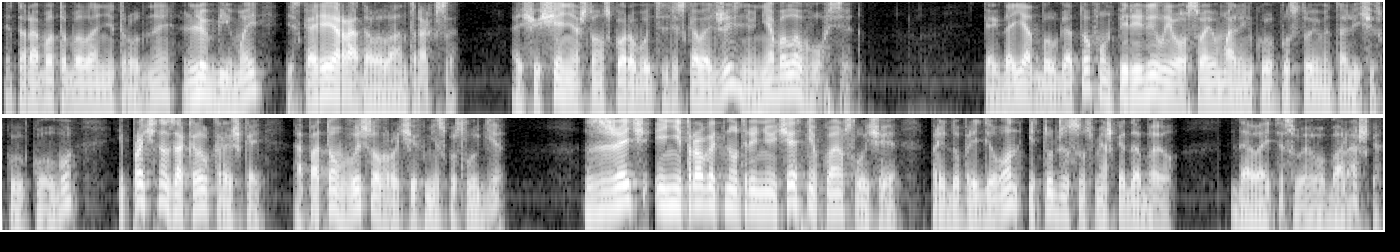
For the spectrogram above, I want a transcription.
Эта работа была нетрудной, любимой и скорее радовала Антракса. Ощущение, что он скоро будет рисковать жизнью, не было вовсе. Когда яд был готов, он перелил его в свою маленькую пустую металлическую колбу и прочно закрыл крышкой, а потом вышел, вручив миску слуге. «Сжечь и не трогать внутреннюю часть ни в коем случае», — предупредил он и тут же с усмешкой добавил. «Давайте своего барашка.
